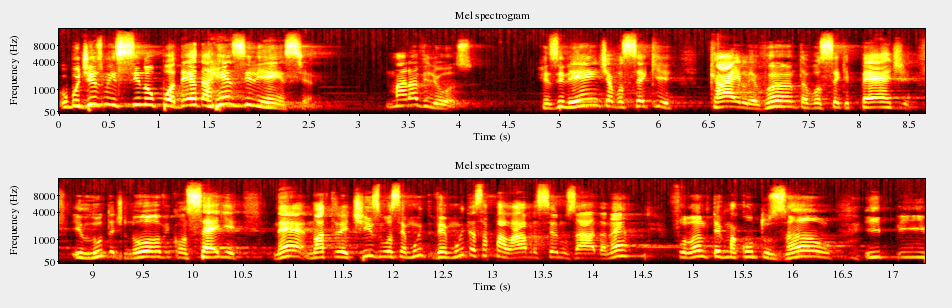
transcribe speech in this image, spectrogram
O budismo ensina o poder da resiliência. Maravilhoso. Resiliente é você que cai, levanta, você que perde e luta de novo e consegue, né? No atletismo você muito, vê muito essa palavra sendo usada, né? Fulano teve uma contusão e, e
